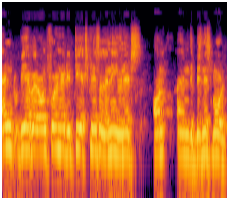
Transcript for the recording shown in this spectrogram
And we have around 480 experiential learning units on in the business mode.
